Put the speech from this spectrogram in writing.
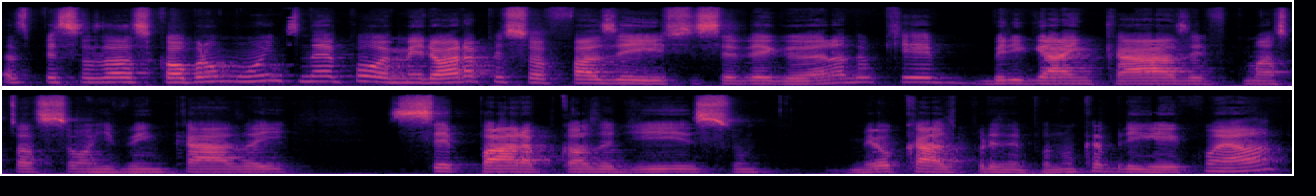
as pessoas elas cobram muito, né? Pô, é melhor a pessoa fazer isso e ser vegana do que brigar em casa e ficar uma situação horrível em casa e separa por causa disso. Meu caso, por exemplo, eu nunca briguei com ela.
